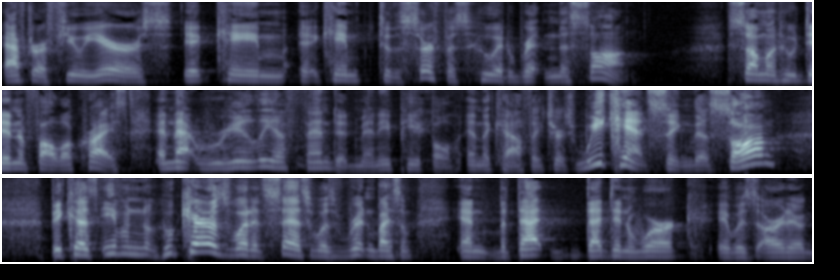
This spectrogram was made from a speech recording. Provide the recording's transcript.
After a few years, it came, it came to the surface who had written this song someone who didn't follow Christ. And that really offended many people in the Catholic Church. We can't sing this song because even who cares what it says it was written by some and but that that didn't work it was already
